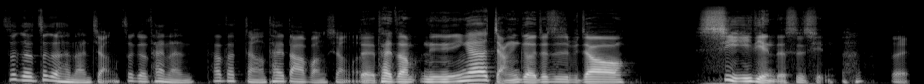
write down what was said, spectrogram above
这个这个很难讲，这个太难，他他讲的太大方向了。对，太大，你你应该要讲一个就是比较细一点的事情。对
